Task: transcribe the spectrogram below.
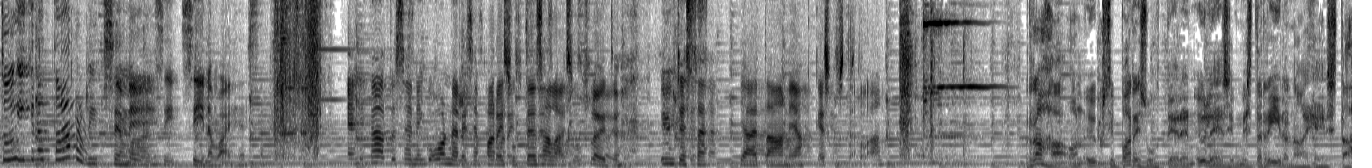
tule ikinä tarvitsemaan niin. si- siinä vaiheessa. Eli täältä se niin kuin onnellisen parisuhteen salaisuus löytyy. Yhdessä jaetaan ja keskustellaan. Raha on yksi parisuhteiden yleisimmistä riidanaiheista.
